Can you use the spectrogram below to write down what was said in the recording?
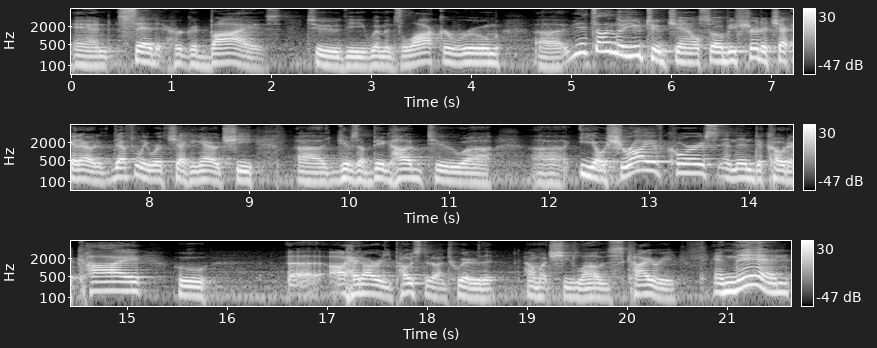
and said her goodbyes to the women's locker room, Uh, it's on the YouTube channel, so be sure to check it out. It's definitely worth checking out. She uh, gives a big hug to uh, uh, Io Shirai, of course, and then Dakota Kai, who uh, had already posted on Twitter that how much she loves Kairi. And then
